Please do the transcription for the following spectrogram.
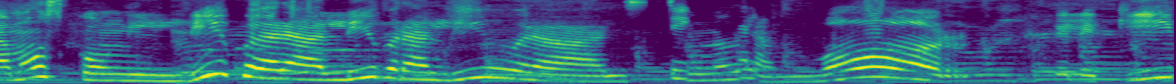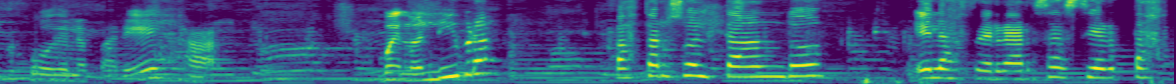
Vamos con Libra, Libra, Libra, el signo del amor, del equipo, de la pareja. Bueno, Libra va a estar soltando el aferrarse a ciertas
